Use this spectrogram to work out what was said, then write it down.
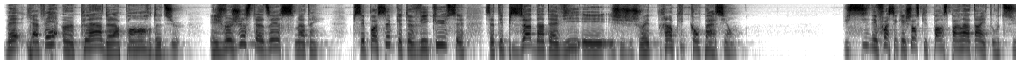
Mais il y avait un plan de la part de Dieu. Et je veux juste te dire ce matin, c'est possible que tu as vécu cet épisode dans ta vie et je, vais être rempli de compassion. Puis si des fois c'est quelque chose qui te passe par la tête, ou tu,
